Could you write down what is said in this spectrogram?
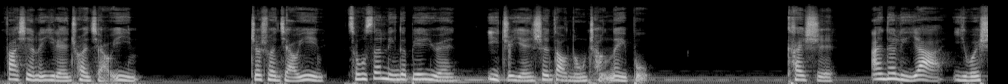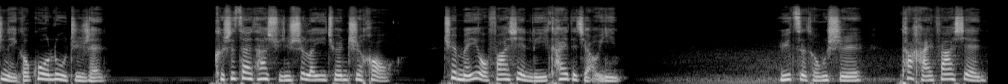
发现了一连串脚印，这串脚印从森林的边缘一直延伸到农场内部。开始，安德里亚以为是哪个过路之人。可是，在他巡视了一圈之后，却没有发现离开的脚印。与此同时，他还发现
